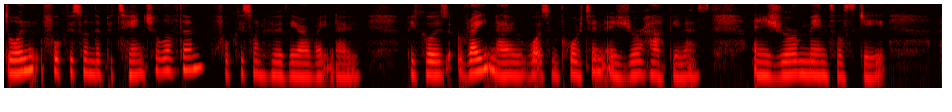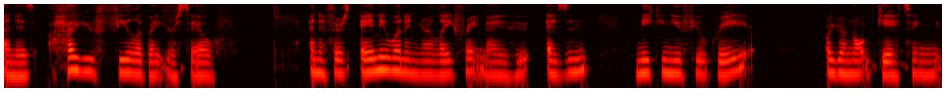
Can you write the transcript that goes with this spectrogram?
Don't focus on the potential of them, focus on who they are right now. Because right now, what's important is your happiness and is your mental state and is how you feel about yourself. And if there's anyone in your life right now who isn't making you feel great or you're not getting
